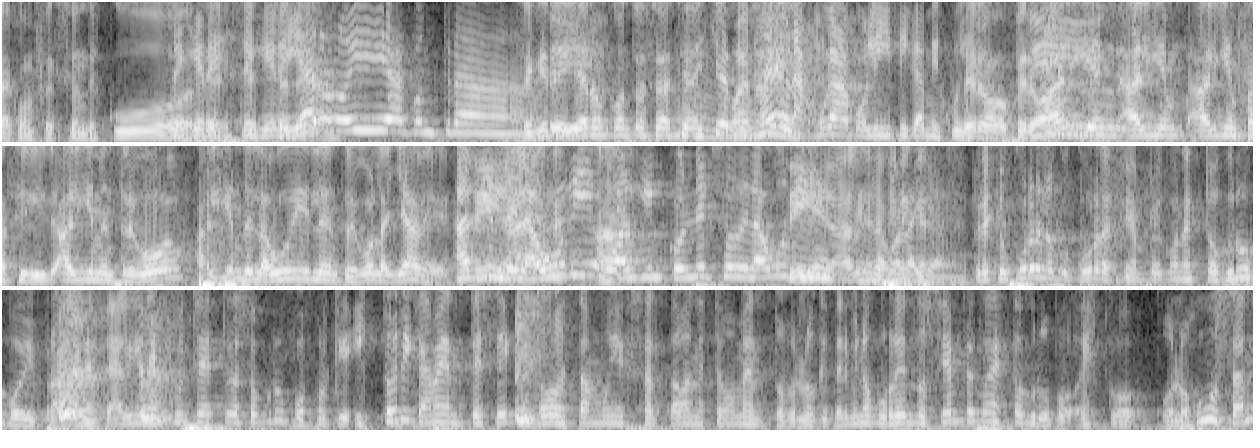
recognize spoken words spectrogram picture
la confección de escudos. se, quere- de- se querellaron hoy día contra... Se querellaron contra Sebastián Izquierdo. Bueno, sí. es una jugada política, a mi juicio. Pero, pero Sí, alguien, sí. alguien, alguien facilitó, alguien entregó, alguien de la UDI le entregó la llave. ¿Alguien Sí, de la UDI ah. o alguien con nexo de la UDI? Sí, le alguien la que- llave? pero es que ocurre lo que ocurre siempre con estos grupos y probablemente alguien escuche esto de esos grupos, porque históricamente sé que todo está muy exaltado en este momento, pero lo que termina ocurriendo siempre con estos grupos es que o los usan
